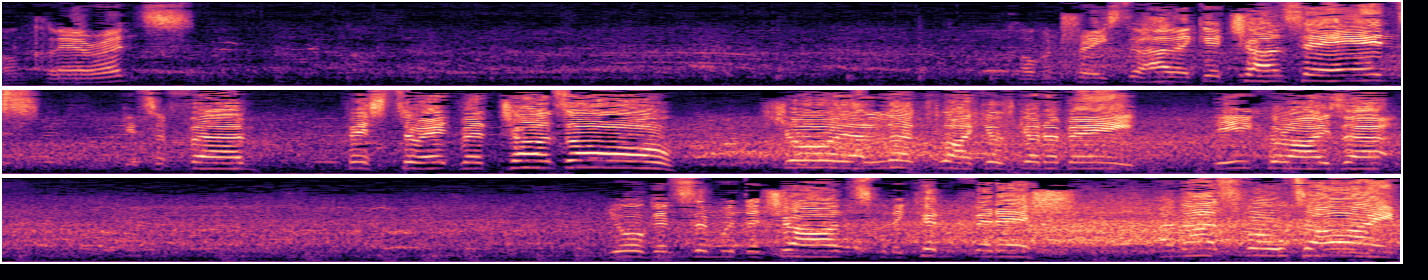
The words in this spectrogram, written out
On clearance. Coventry still have a good chance here. Ince gets a firm fist to it, but chance. Oh, sure, it looked like it was going to be the equaliser. Jorgensen with the chance, but he couldn't finish, and that's full time.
